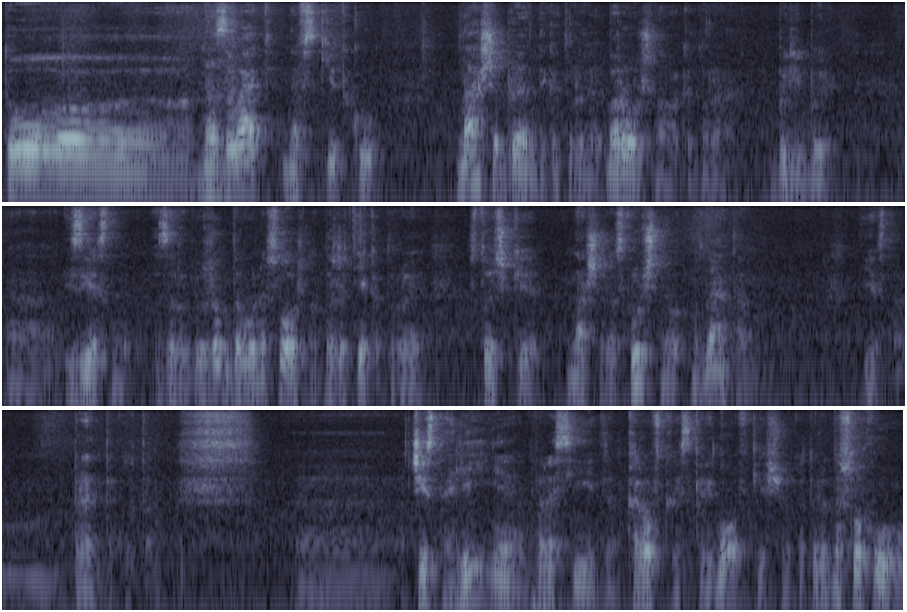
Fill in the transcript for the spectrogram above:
то называть на вскидку наши бренды, которые мороженого, которые были бы э, известны за рубежом, довольно сложно. Даже те, которые с точки нашей раскручены, вот мы знаем, там есть там бренд такой там э, чистая линия в России, там, коровка из Кореновки еще, которая на слуху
